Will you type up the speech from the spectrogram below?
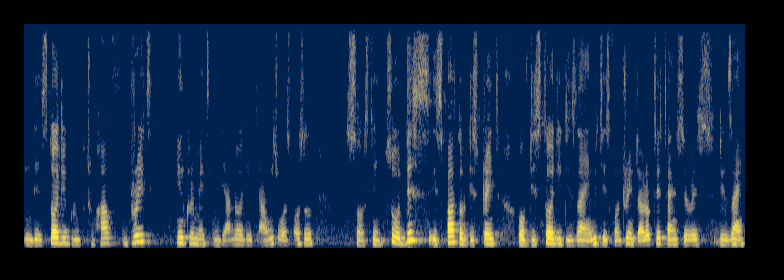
in the study group to have great increment in their knowledge, and which was also sustained. So this is part of the strength of the study design, which is control interrupted time series design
